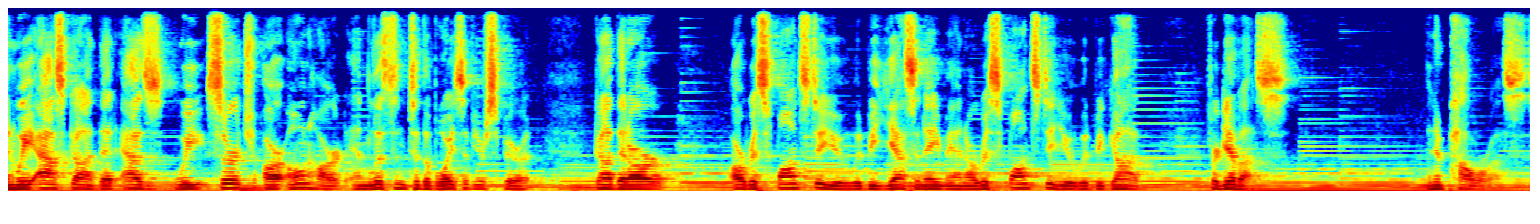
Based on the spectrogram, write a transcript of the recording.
And we ask, God, that as we search our own heart and listen to the voice of your Spirit, God, that our, our response to you would be yes and amen. Our response to you would be, God, forgive us and empower us,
